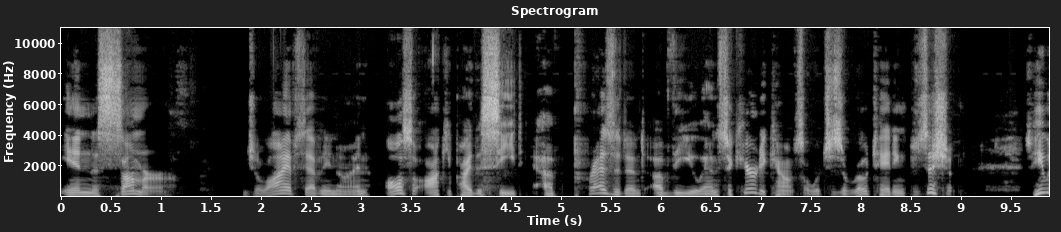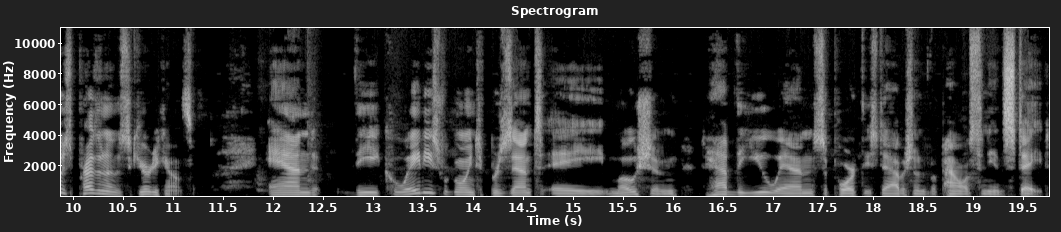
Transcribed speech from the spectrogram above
in the summer July of 79, also occupied the seat of president of the UN Security Council, which is a rotating position. So he was president of the Security Council. And the Kuwaitis were going to present a motion to have the UN support the establishment of a Palestinian state.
